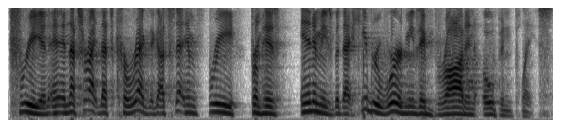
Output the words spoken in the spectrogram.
free. And, and, and that's right, that's correct, that God set him free from his enemies. But that Hebrew word means a broad and open place.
